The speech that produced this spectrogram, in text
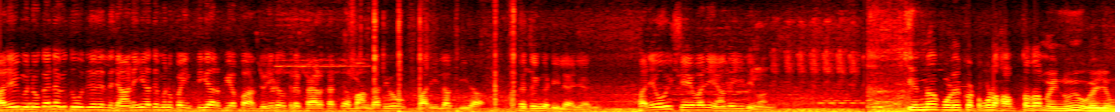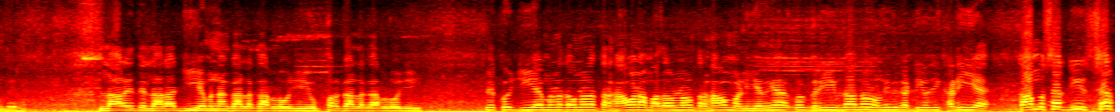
ਹਜੇ ਵੀ ਮੈਨੂੰ ਕਹਿੰਦੇ ਵੀ ਤੂੰ ਜੇ ਲਿਜਾਣੀ ਆ ਤੇ ਮੈਨੂੰ 35000 ਰੁਪਇਆ ਭਰ ਦਿਓ ਜਿਹੜੇ ਉਤਲੇ ਫਾਈਲ ਖਰਚਾ ਬੰਦਾ ਦਿਓ ਬਾਰੀ ਲੱਗੀ ਦਾ ਤੇ ਤੁਸੀਂ ਗੱਡੀ ਲੈ ਜਾ ਜੀ। ਹਜੇ ਉਹ ਵੀ 6 ਵਜੇ ਆਂਦੇ ਜੀ ਦੇਵਾਂਗੇ। ਇਹਨਾਂ ਕੋਲੇ ਘੱਟੋ ਘੱਟ ਹਫਤਾ ਤਾਂ ਮੈਨੂੰ ਹੀ ਹੋ ਗਿਆ ਜੀ ਆਉਂਦੇ ਨੂੰ। ਲਾਰੇ ਤੇ ਲਾਰਾ ਜੀਐਮ ਨਾਲ ਗੱਲ ਕਰ ਲਓ ਜੀ ਉੱਪਰ ਗੱਲ ਕਰ ਲਓ ਜੀ। ਵੇਖੋ ਜੀਐਮ ਨਾਲ ਤਾਂ ਉਹਨਾਂ ਨੂੰ ਤਨਖਾਹਾਂ ਨਾ ਮਤਲਬ ਉਹਨਾਂ ਨੂੰ ਤਨਖਾਹਾਂ ਮਿਲ ਜਾਂਦੀਆਂ। ਕੋਈ ਗਰੀਬ ਦਾ, ਉਹਨਾਂ ਨੂੰ ਨਹੀਂ ਵੀ ਗੱਡੀ ਉਹਦੀ ਖੜੀ ਹੈ। ਕੰਮ ਸਰ ਜੀ, ਸਿਰਫ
